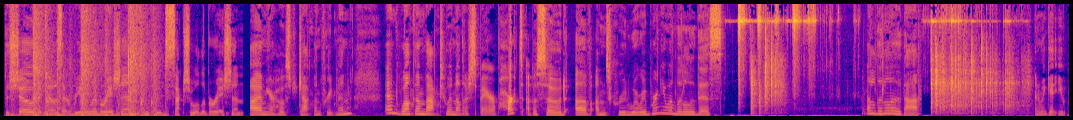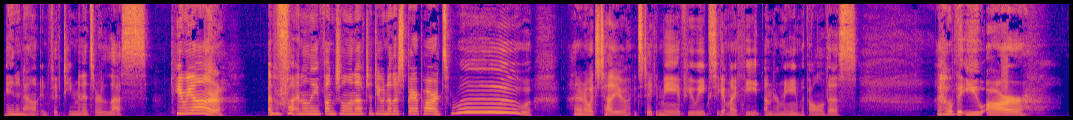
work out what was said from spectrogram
the show that knows that real liberation includes sexual liberation. I am your host, Jaclyn Friedman, and welcome back to another spare parts episode of Unscrewed, where we bring you a little of this, a little of that, and we get you in and out in 15 minutes or less. Here we are! I'm finally functional enough to do another spare parts. Woo! I don't know what to tell you. It's taken me a few weeks to get my feet under me with all of this. I hope that you are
